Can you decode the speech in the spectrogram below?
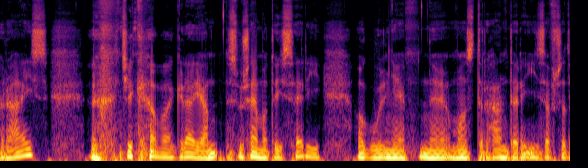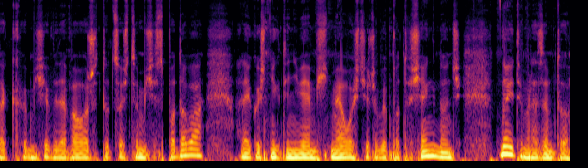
Rise. Ciekawa gra, ja słyszałem o tej serii, ogólnie Monster Hunter i zawsze tak mi się wydawało, że to coś, co mi się spodoba, ale jakoś nigdy nie miałem śmiałości, żeby po to sięgnąć. No i tym razem to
